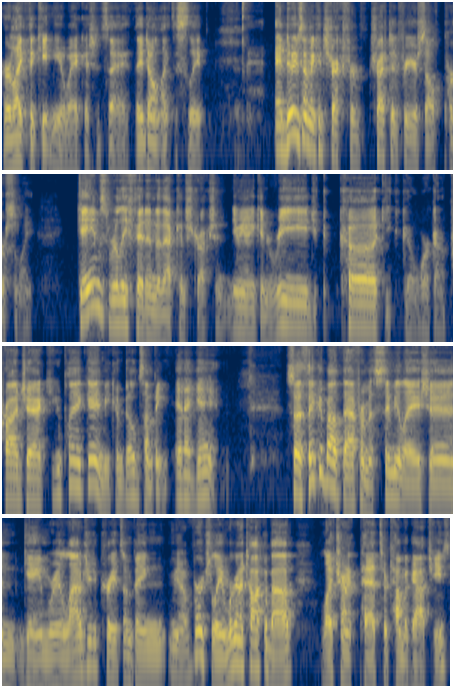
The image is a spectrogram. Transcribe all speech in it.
or like to keep me awake, I should say. They don't like to sleep. And doing something constructive for yourself personally games really fit into that construction. You know, you can read, you can cook, you can go work on a project, you can play a game, you can build something in a game. So think about that from a simulation game where it allows you to create something, you know, virtually. And we're going to talk about electronic pets or Tamagotchis.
